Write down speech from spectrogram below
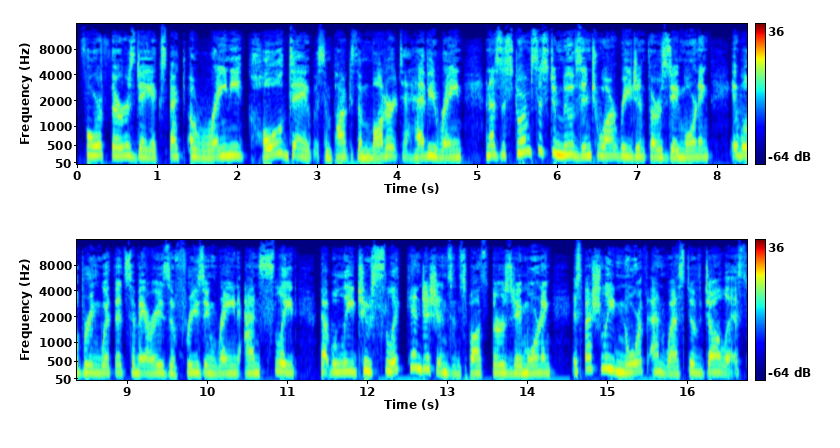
For Thursday, expect a rainy, cold day with some pockets of moderate to heavy rain. And as the storm system moves into our region Thursday morning, it will bring with it some areas of freezing rain and sleet that will lead to slick conditions in spots Thursday morning, especially north and west of Dulles.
